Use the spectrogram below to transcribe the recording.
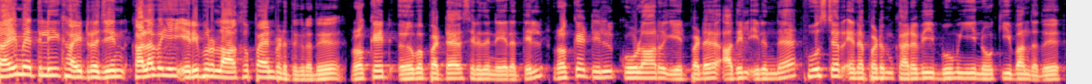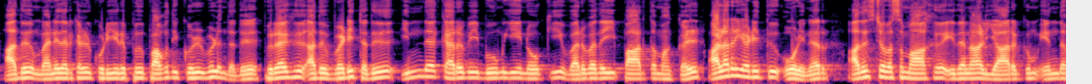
டைமெத்திலிக் ஹைட்ரஜன் கலவையை எரிபொருளாக பயன்படுத்துகிறது. ராக்கெட் ஏவப்பட்ட சிறிது நேரத்தில் ராக்கெட்டில் கோளாறு ஏற்பட அதில் இருந்த பூஸ்டர் எனப்படும் கருவி பூமியை நோக்கி வந்தது. அது மனிதர்கள் குடியிருப்பு பகுதிக்குள் விழுந்தது. பிறகு அது வெடித்தது. இந்த கருவி பூமியை நோக்கி வருவதை பார்த்த மக்கள் அலறியடித்து ஓடினர். அதிர்ஷ்டவசமாக இதனால் யாருக்கும் எந்த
